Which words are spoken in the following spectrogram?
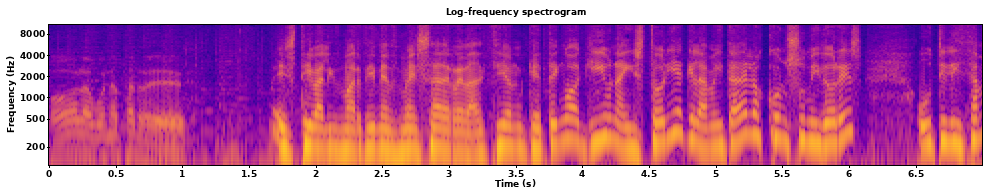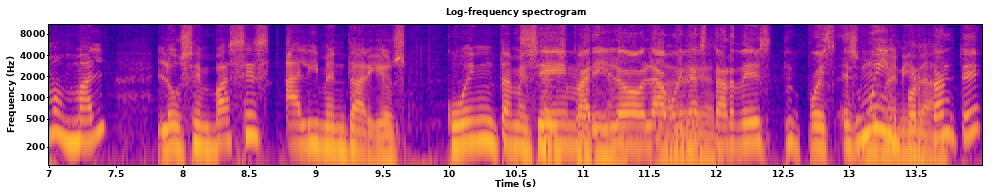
Hola, buenas tardes. Estivaliz Martínez, mesa de redacción, que tengo aquí una historia que la mitad de los consumidores utilizamos mal los envases alimentarios. Cuéntame Sí, historia. Marilola, A buenas tardes. Pues es muy Bienvenida. importante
